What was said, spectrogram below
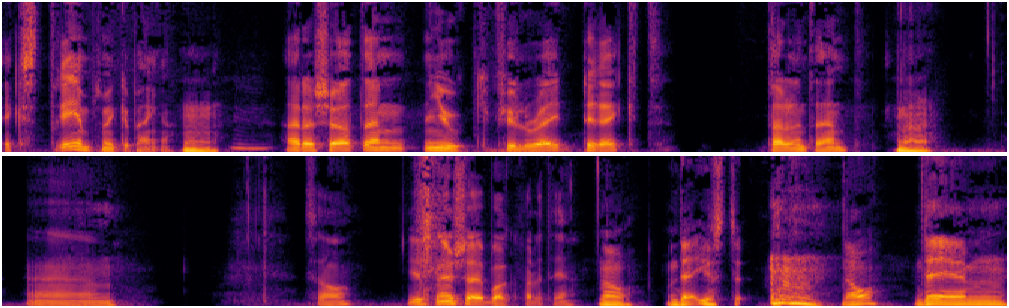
extremt mycket pengar. Mm. Hade jag kört en nuke fuel raid direkt, det hade inte hänt. Nej. Ehm, så, just nu kör jag bara kvalitet. Ja, men det just ja, det är, mm,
